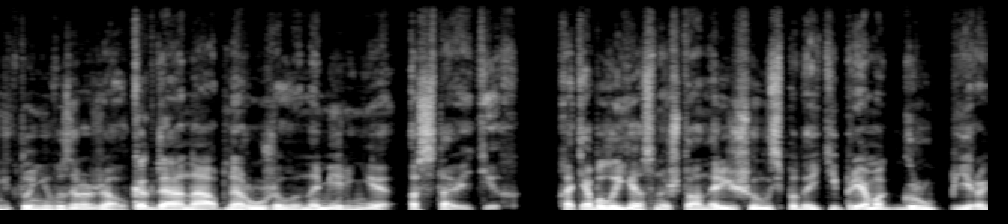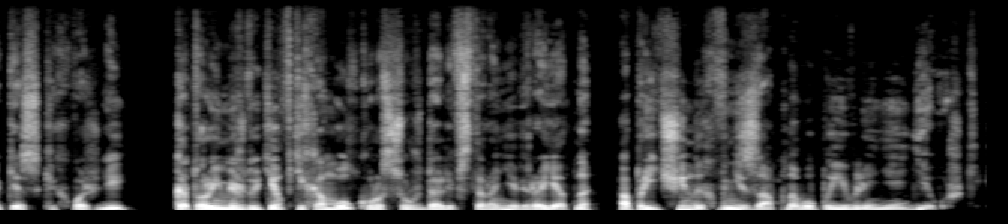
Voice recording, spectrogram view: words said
никто не возражал, когда она обнаружила намерение оставить их хотя было ясно, что она решилась подойти прямо к группе иракесских вождей, которые между тем втихомолку рассуждали в стороне, вероятно, о причинах внезапного появления девушки.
